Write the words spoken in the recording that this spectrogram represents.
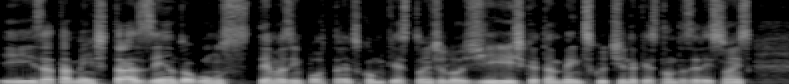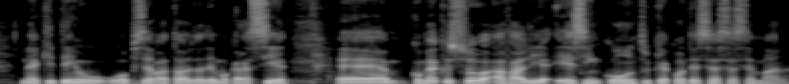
e exatamente trazendo alguns temas importantes como questões de logística, também discutindo a questão das eleições né, que tem o, o Observatório da Democracia. É, como é que o senhor avalia esse encontro que aconteceu essa semana?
